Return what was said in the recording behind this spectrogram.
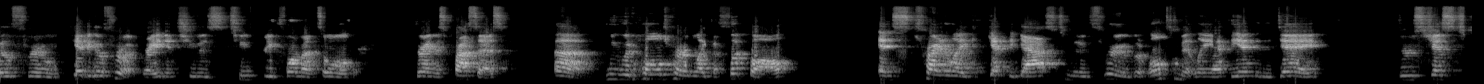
go through she had to go through it right? And she was two three four months old during this process. Uh, we would hold her like a football and try to like get the gas to move through but ultimately at the end of the day there's just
